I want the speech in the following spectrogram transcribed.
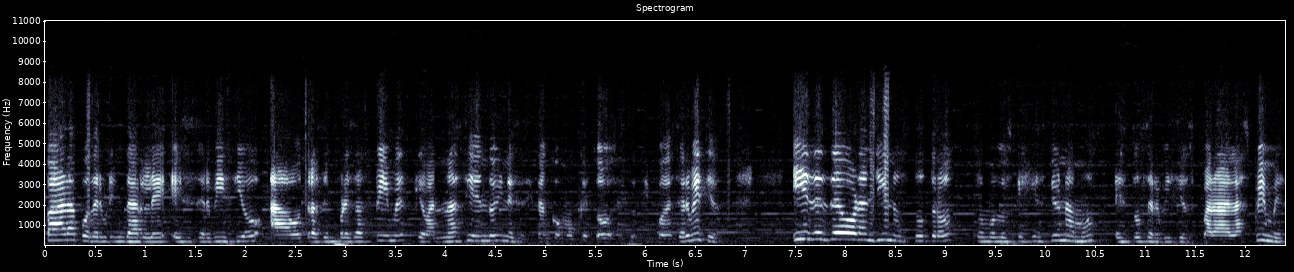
para poder brindarle ese servicio a otras empresas pymes que van naciendo y necesitan como que todos estos tipos de servicios. Y desde Orange nosotros somos los que gestionamos estos servicios para las pymes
